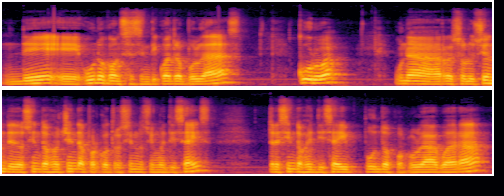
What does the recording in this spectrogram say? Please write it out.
de 1,64 pulgadas, curva, una resolución de 280 x 456, 326 puntos por pulgada cuadrada,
